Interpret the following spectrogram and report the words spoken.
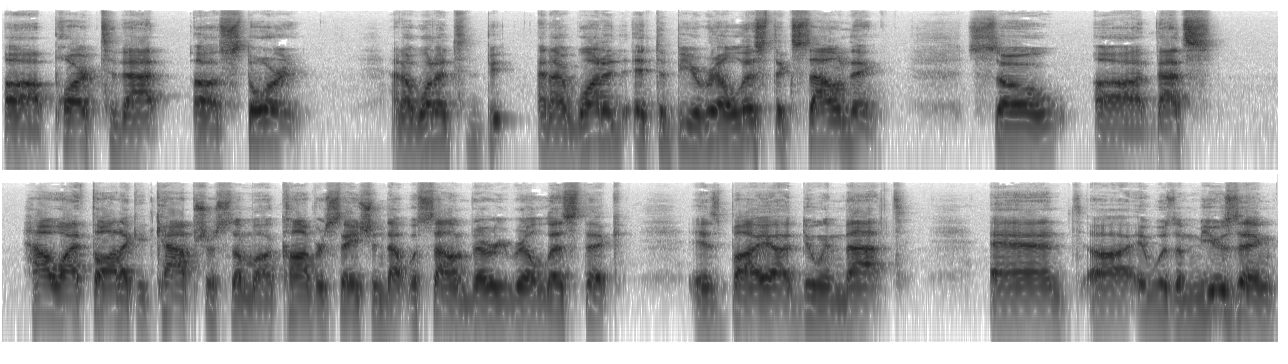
uh, part to that uh, story. And I wanted to be, and I wanted it to be realistic sounding. So uh, that's how I thought I could capture some uh, conversation that would sound very realistic is by uh, doing that. And uh, it was amusing.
